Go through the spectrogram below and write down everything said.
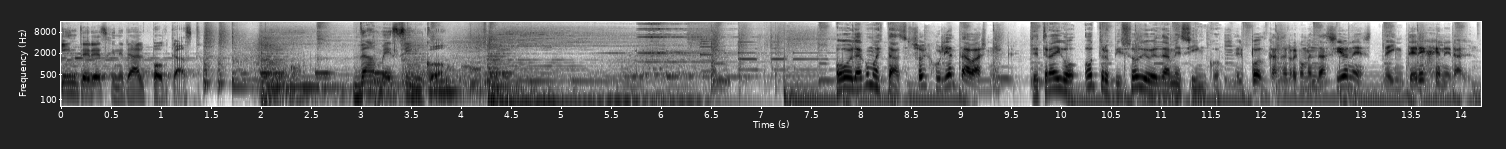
Interés General Podcast. Dame 5. Hola, ¿cómo estás? Soy Julián Tabachnik. Te traigo otro episodio de Dame 5, el podcast de recomendaciones de interés general.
